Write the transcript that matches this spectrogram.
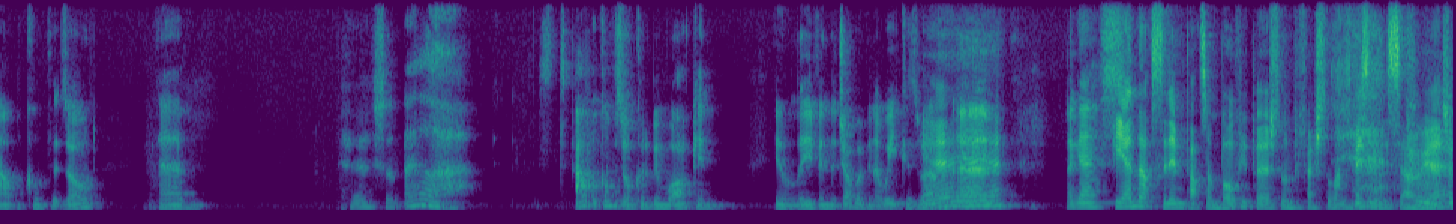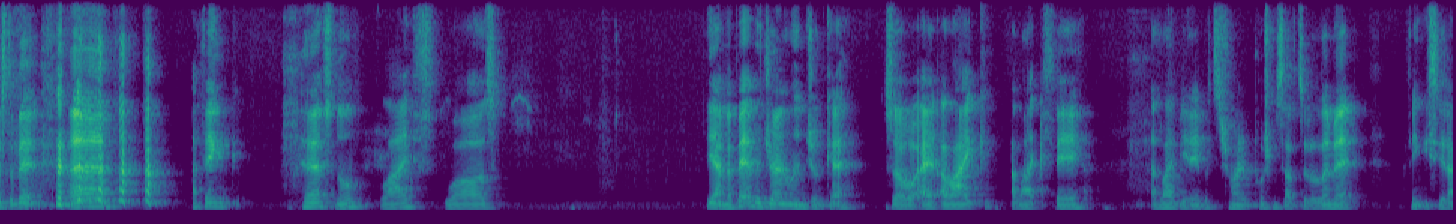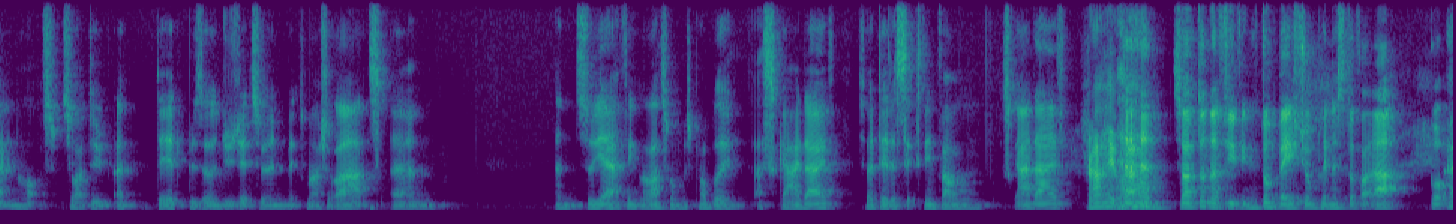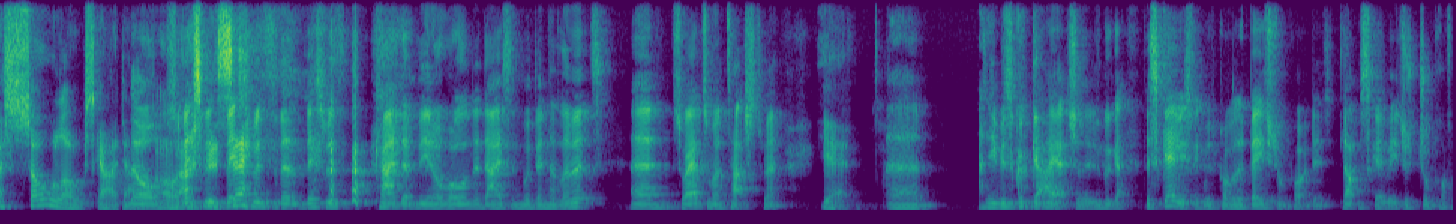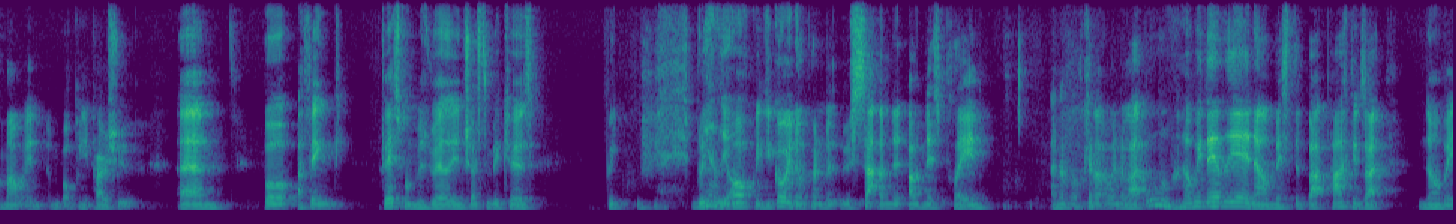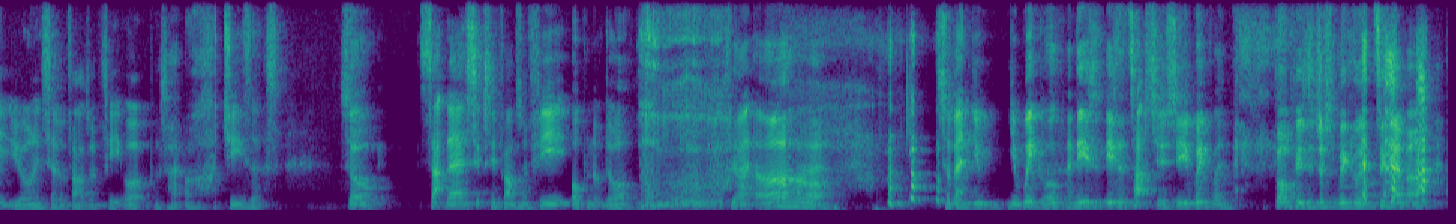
out of comfort zone. Um, person, ah, out of comfort zone could have been walking, you know, leaving the job within a week as well. Yeah, yeah, um, yeah. I guess. Yeah, and that's an impact on both your personal and professional life, isn't it? So yeah. just a bit. Um, I think personal life was, yeah, I'm a bit of adrenaline junkie. So I, I like I like fear. I like being able to try and push myself to the limit. I think you see that in a lot of. So I do. I did Brazilian Jiu Jitsu and mixed martial arts. Um, and so yeah, I think the last one was probably a skydive. So I did a sixteen thousand skydive. Right, wow. Um, so I've done a few things. I've done base jumping and stuff like that. But a solo skydive. no, Oh, so this was, this was the, this was kind of you know rolling the dice and within the limits. Um, so I had someone attached to me, Yeah. um, and he was a good guy actually. He was a good guy. The scariest thing was probably the base jump what I did. That was scary. You just jump off a mountain and open your parachute. Um, but I think this one was really interesting because we it's really awkward. You're going up and we- we're sat on, the, on this plane, and I'm looking out the window like, "Ooh, are we nearly here now, Mister Backpack?" He's like, "No, mate, you're only seven thousand feet up." I was like, "Oh, Jesus!" So sat there, sixteen thousand feet, open up door. You're like, "Oh." so then you you wiggle, and he's he's attached to you, so you're wiggling. Both of you are just wiggling together.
